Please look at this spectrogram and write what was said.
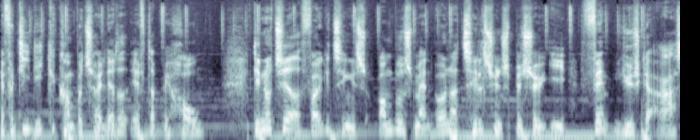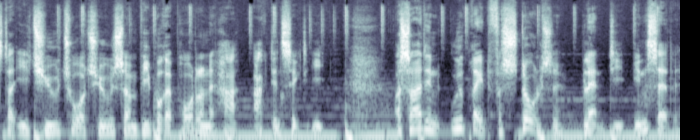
ja, fordi de ikke kan komme på toilettet efter behov. Det noterede Folketingets ombudsmand under tilsynsbesøg i fem jyske arrester i 2022, som vi på reporterne har agtindsigt i. Og så er det en udbredt forståelse blandt de indsatte,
